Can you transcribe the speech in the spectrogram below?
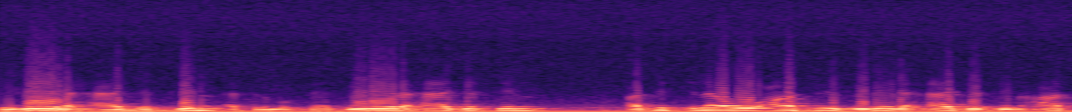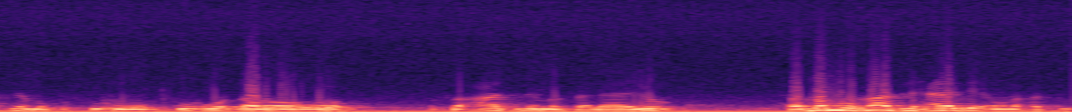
bigayri xaajatin asla mogtahay bigayri xaajatin hadis ilaah uu caasiyo bigayri xaajatin caasinama ku dharoowo uso caasinama falaayo fadamu khaas lixaaja una khati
